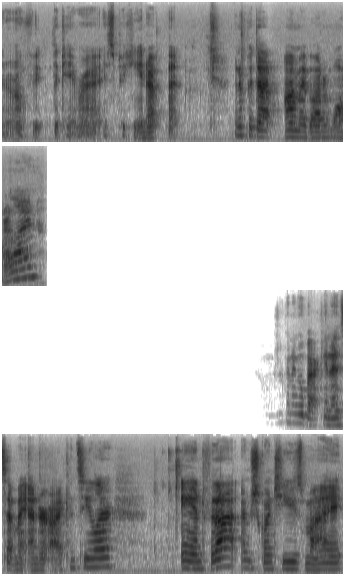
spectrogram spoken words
I don't know if it, the camera is picking it up, but I'm going to put that on my bottom waterline. I'm just going to go back in and set my under eye concealer. And for that, I'm just going to use my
